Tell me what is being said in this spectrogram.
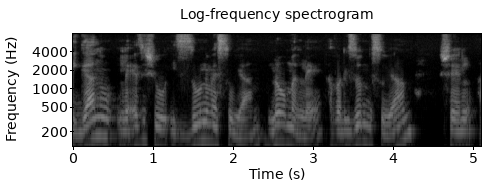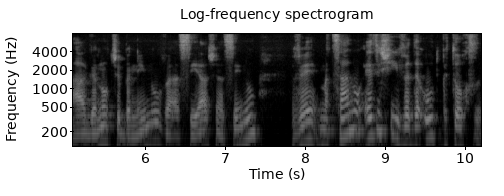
הגענו לאיזשהו איזון מסוים, לא מלא, אבל איזון מסוים של ההגנות שבנינו והעשייה שעשינו, ומצאנו איזושהי ודאות בתוך זה.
